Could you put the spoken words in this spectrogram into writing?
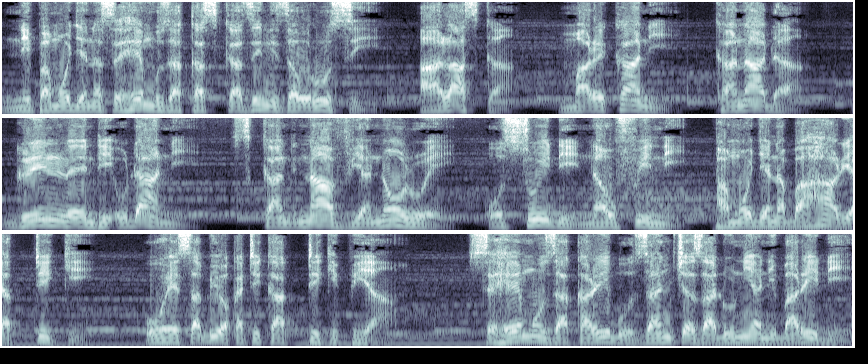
ni pamoja na sehemu za kaskazini za Urusi, Alaska, Marekani, Kanada, Greenland, Udani, Skandinavia, Norway, Uswidi na Ufini pamoja na bahari Aktiki huhesabiwa katika Aktiki pia. Sehemu za karibu za ncha za dunia ni baridi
